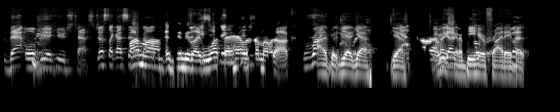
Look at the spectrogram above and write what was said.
that will be a huge test. Just like I said, my mom is gonna be like, "What the hell is a MODOK?" Right? Uh, yeah, yeah, yeah. yeah. I'm not gonna be here Friday, but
